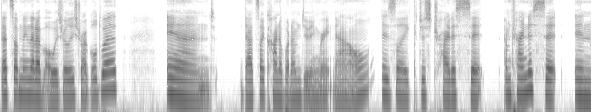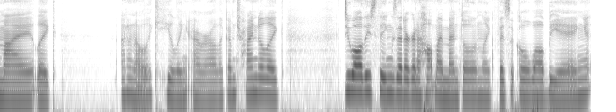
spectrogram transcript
that's something that I've always really struggled with. And that's like kind of what I'm doing right now is like just try to sit. I'm trying to sit in my like, I don't know, like healing era. Like I'm trying to like do all these things that are going to help my mental and like physical well being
